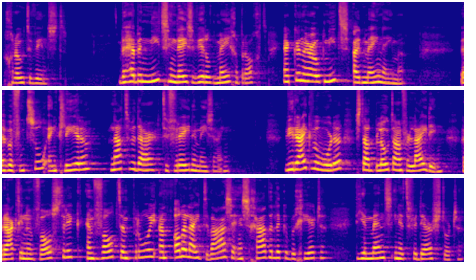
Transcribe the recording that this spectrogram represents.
grote winst. We hebben niets in deze wereld meegebracht en kunnen er ook niets uit meenemen. We hebben voedsel en kleren, laten we daar tevreden mee zijn. Wie rijk wil worden, staat bloot aan verleiding, raakt in een valstrik en valt ten prooi aan allerlei dwaze en schadelijke begeerten die een mens in het verderf storten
